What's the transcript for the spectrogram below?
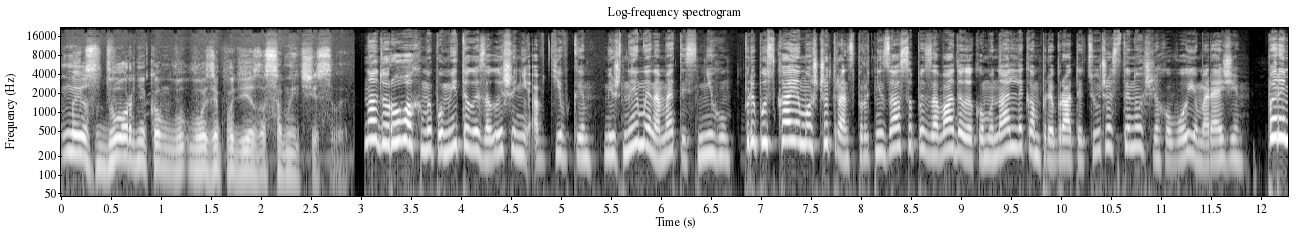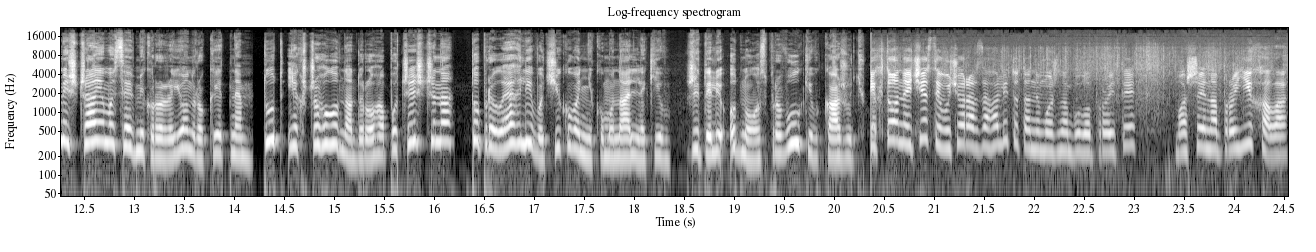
ми з дворником в- возле під'їзду самі чистили. На дорогах ми помітили залишені автівки. Між ними намети снігу. Припускаємо, що транспортні засоби завадили комунальникам прибрати цю частину шляхової мережі. Переміщаємося в мікрорайон Рокитне. Тут, якщо головна дорога почищена, то прилеглі в очікуванні комунальників. Жителі одного з провулків кажуть, Ніхто не чистив, вчора взагалі тут не можна було пройти. Машина проїхала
